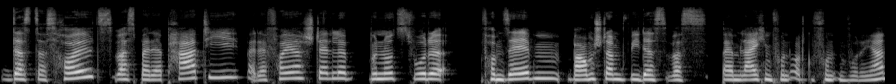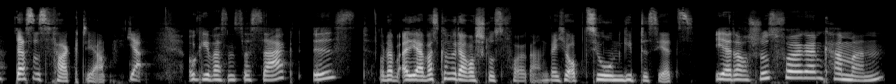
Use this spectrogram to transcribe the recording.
Dass das Holz, was bei der Party, bei der Feuerstelle benutzt wurde, vom selben Baum stammt wie das, was beim Leichenfundort gefunden wurde, ja? Das ist Fakt, ja. Ja. Okay, was uns das sagt, ist. Oder äh, ja, was können wir daraus schlussfolgern? Welche Optionen gibt es jetzt? Ja, daraus schlussfolgern kann man,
